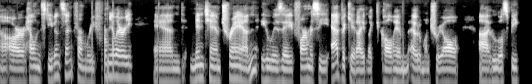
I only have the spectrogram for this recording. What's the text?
uh, are Helen Stevenson from Reformulary and Mintam Tran, who is a pharmacy advocate, I'd like to call him, out of Montreal, uh, who will speak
